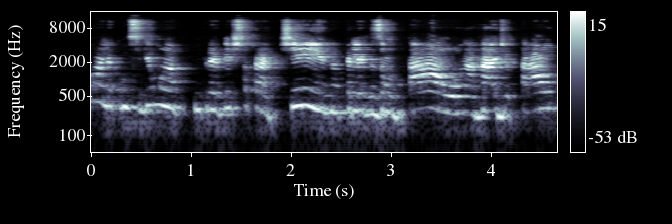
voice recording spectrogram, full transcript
olha, consegui uma entrevista para ti na televisão tal, ou na rádio tal.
